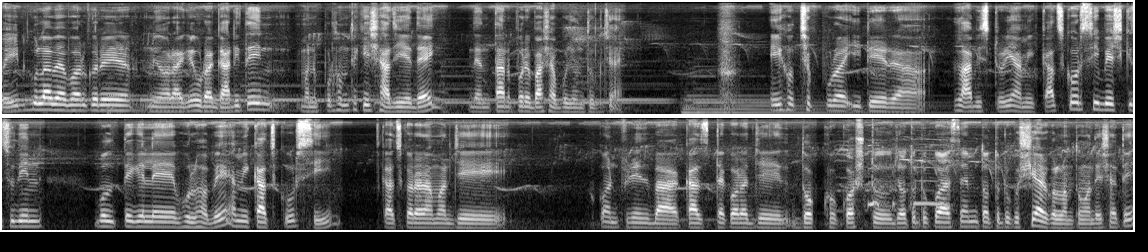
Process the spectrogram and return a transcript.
তো ইটগুলা ব্যবহার করে নেওয়ার আগে ওরা গাড়িতেই মানে প্রথম থেকেই সাজিয়ে দেয়, দেন তারপরে বাসা পর্যন্ত যায়। এই হচ্ছে পুরো ইটের লাভ স্টোরি আমি কাজ করছি বেশ কিছুদিন, বলতে গেলে ভুল হবে। আমি কাজ করছি। কাজ করার আমার যে কনফিডেন্স বা কাজটা করার যে দক্ষ, কষ্ট যতটুকু আছে আমি ততটুকু শেয়ার করলাম তোমাদের সাথে।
